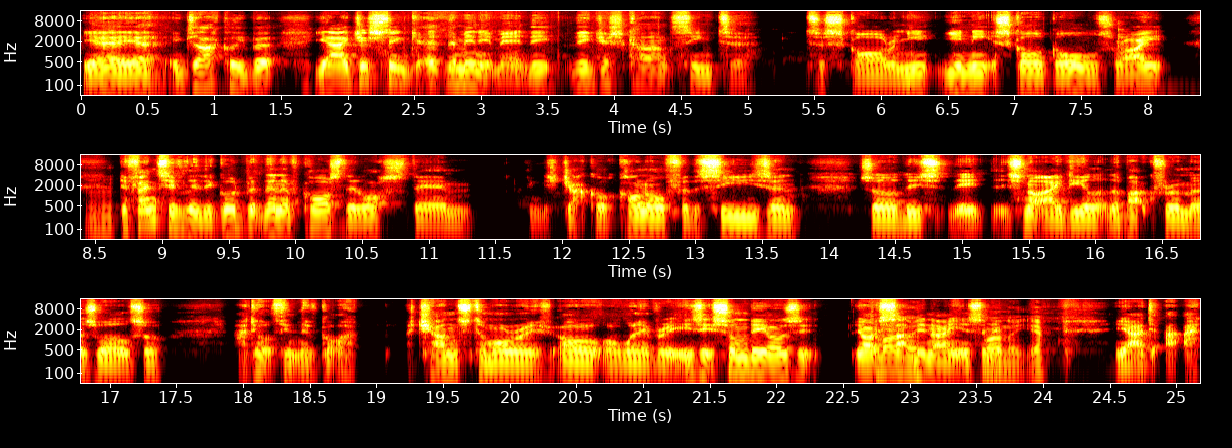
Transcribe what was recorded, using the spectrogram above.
Yeah, yeah, exactly. But yeah, I just think at the minute, mate, they, they just can't seem to to score, and you you need to score goals, right? Mm-hmm. Defensively, they're good, but then of course they lost. Um, I think it's Jack O'Connell for the season, so this it, it's not ideal at the back for them as well. So I don't think they've got a, a chance tomorrow, if, or, or whenever it is. It Sunday or is it Oh, it's Saturday night, night isn't Tomorrow it? Night, yeah. Yeah, I, I,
